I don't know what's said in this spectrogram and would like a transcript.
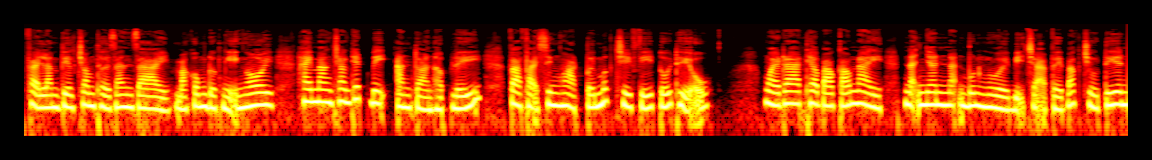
phải làm việc trong thời gian dài mà không được nghỉ ngơi hay mang trang thiết bị an toàn hợp lý và phải sinh hoạt với mức chi phí tối thiểu. Ngoài ra, theo báo cáo này, nạn nhân nạn buôn người bị trả về Bắc Triều Tiên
